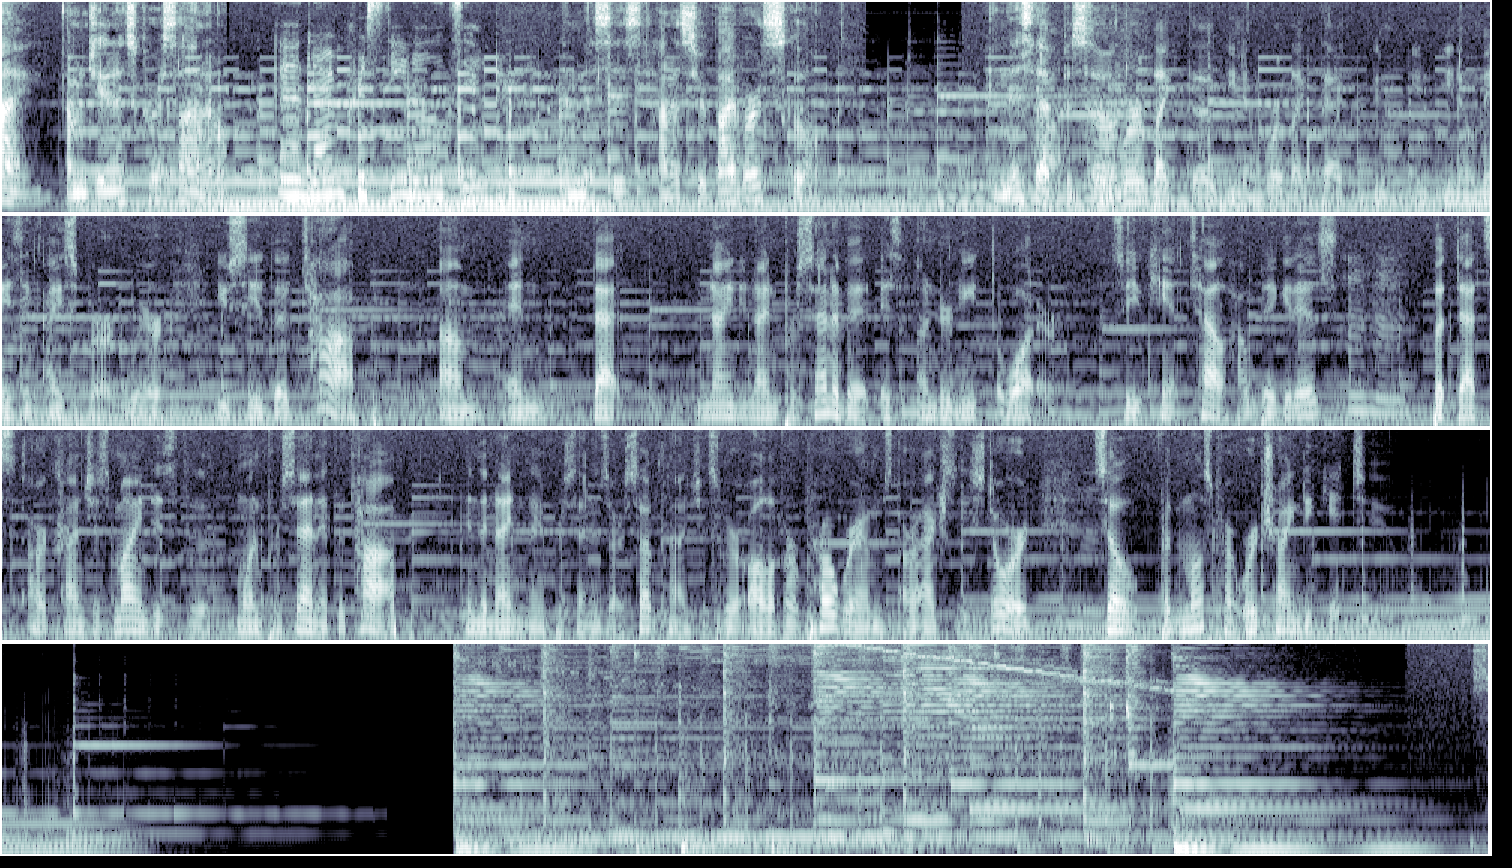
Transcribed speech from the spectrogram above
Hi, I'm Janice Corsano, And I'm Christine Alexander. and this is How to Survive Earth School. In this episode, we're like the you know we're like that in- in- you know amazing iceberg where you see the top, um, and that 99% of it is underneath the water, so you can't tell how big it is. Mm-hmm. But that's our conscious mind is the 1% at the top, and the 99% is our subconscious, where all of our programs are actually stored. Mm-hmm. So for the most part, we're trying to get to.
